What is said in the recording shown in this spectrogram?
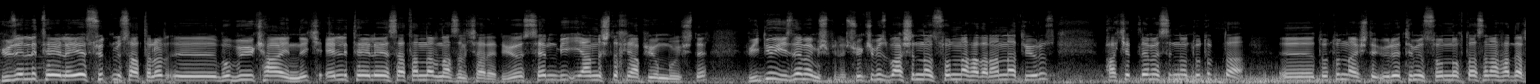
150 TL'ye süt mü satılır? Ee, bu büyük hainlik. 50 TL'ye satanlar nasıl kar ediyor? Sen bir yanlışlık yapıyorsun bu işte. Videoyu izlememiş bile. Çünkü biz başından sonuna kadar anlatıyoruz. Paketlemesinden tutup da e, tutun da işte üretimin son noktasına kadar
